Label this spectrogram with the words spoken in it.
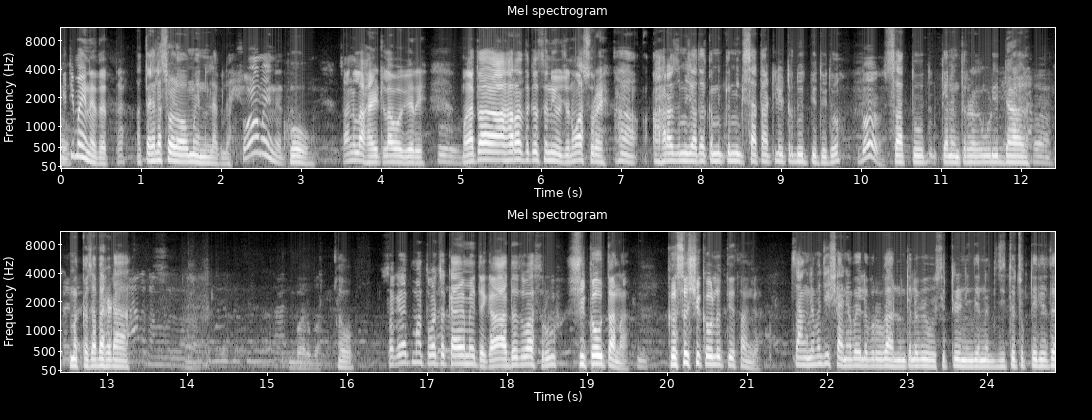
किती महिन्यात आता? आता ह्याला सोळावा महिना लागला सोळा महिन्यात? हो. चांगला हाईटला वगैरे. मग आता आहाराचं कसं नियोजन? वासरू आहे. हां आहाराचं म्हणजे आता कमीत कमी सात आठ लिटर दूध पितोय तो. बर. सातूत त्यानंतर उडीद डाळ मक्काचा भरडा. बर बर. हो. सगळ्यात महत्वाचं काय माहितीये का? आदत वासरू शिकवताना. हं. कसं शिकवलं ते सांगा. चांगलं म्हणजे शाण्या बैलाबरोबर घालून त्याला व्यवस्थित ट्रेनिंग देणं जिथं चुकतं तिथं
